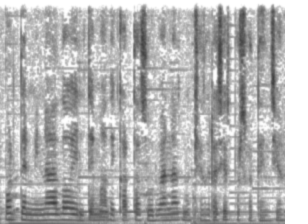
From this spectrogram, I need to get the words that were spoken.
por terminado el tema de cartas urbanas. Muchas gracias por su atención.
